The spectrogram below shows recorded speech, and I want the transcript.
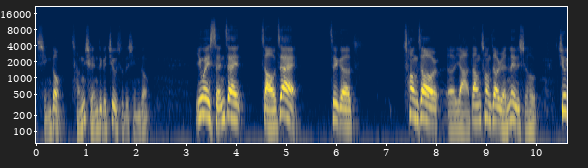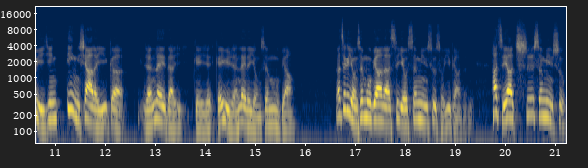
行动，成全这个救赎的行动。因为神在早在这个创造呃亚当创造人类的时候，就已经定下了一个人类的给人给予人类的永生目标。那这个永生目标呢，是由生命树所预表的。他只要吃生命树，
